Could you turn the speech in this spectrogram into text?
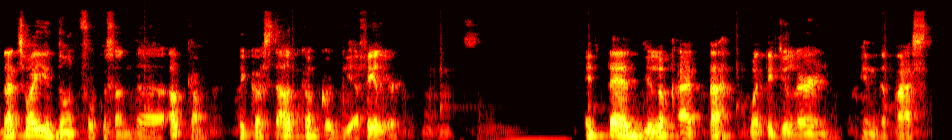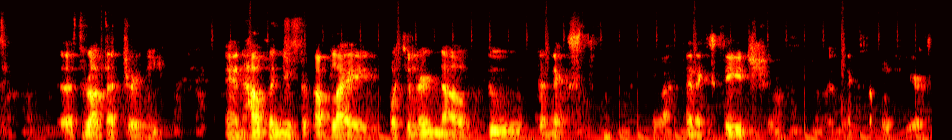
That's why you don't focus on the outcome because the outcome could be a failure. Instead, you look at ah, what did you learn in the past uh, throughout that journey and how can you apply what you learn now to the next the next stage the next couple of years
